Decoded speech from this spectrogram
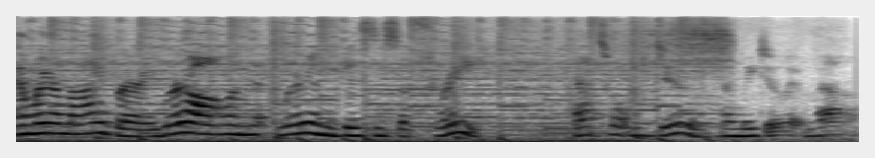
And we're a library. We're all in the, we're in the business of free. That's what we do, and we do it well.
